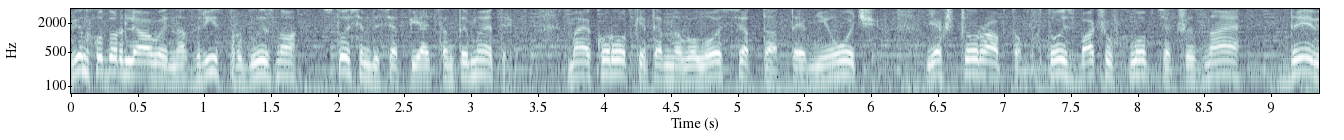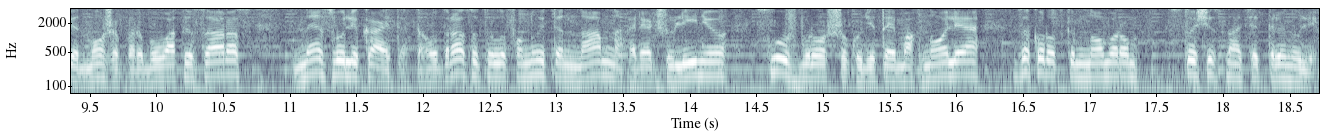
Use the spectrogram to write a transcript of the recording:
Він худорлявий, на зріст приблизно 175 сантиметрів. Має коротке темне волосся та темні очі. Якщо раптом хтось бачив хлопця чи знає, де він може перебувати зараз, не зволікайте та одразу телефонуйте нам на гарячу лінію служби розшуку дітей Магнолія за коротким номером 11630.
